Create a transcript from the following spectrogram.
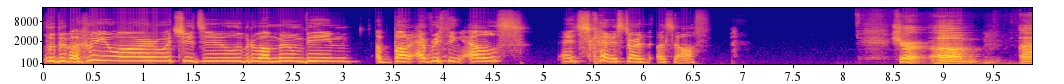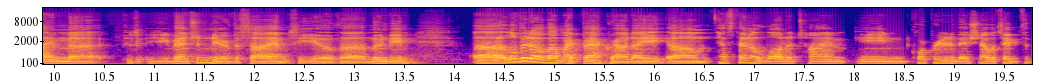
a little bit about who you are, what you do, a little bit about Moonbeam, about everything else, and just kind of start us off. Sure. Um, I'm, uh, you mentioned Nirav Desai. I'm CEO of uh, Moonbeam. Uh, a little bit about my background. I um, have spent a lot of time in corporate innovation. I would say the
